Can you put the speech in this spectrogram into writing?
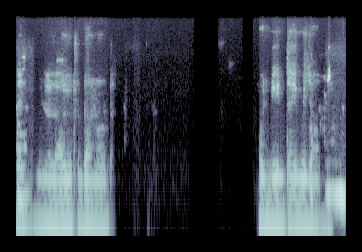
Then it will allow you to download. We need the image only.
